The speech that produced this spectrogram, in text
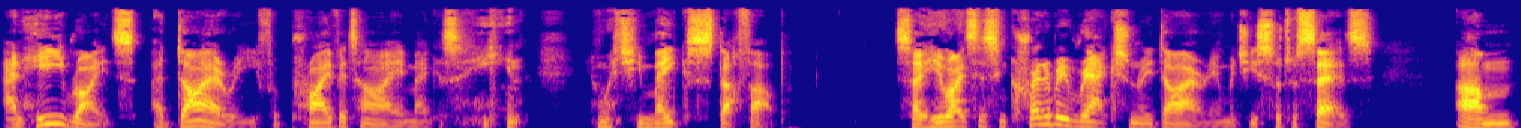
and he writes a diary for Private Eye magazine in which he makes stuff up. So he writes this incredibly reactionary diary in which he sort of says, um,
